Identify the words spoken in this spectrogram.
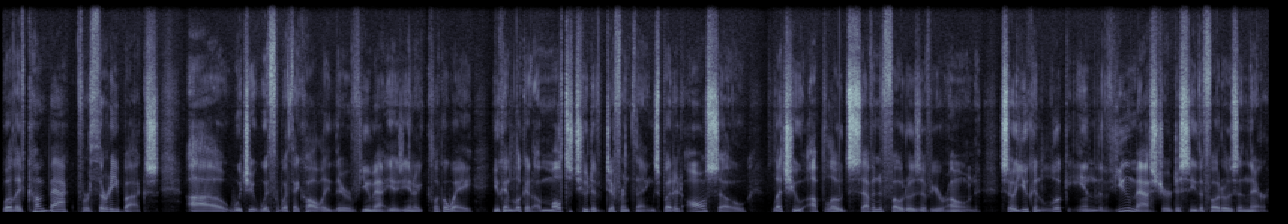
Well, they've come back for 30 bucks, uh, which it- with what they call their ViewMat. You, you know, you click away, you can look at a multitude of different things, but it also lets you upload seven photos of your own, so you can look in the ViewMaster to see the photos in there.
